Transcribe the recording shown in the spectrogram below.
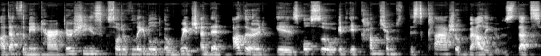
uh, that's the main character. She's sort of labeled a witch and then othered is also it, it comes from this clash of values that's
